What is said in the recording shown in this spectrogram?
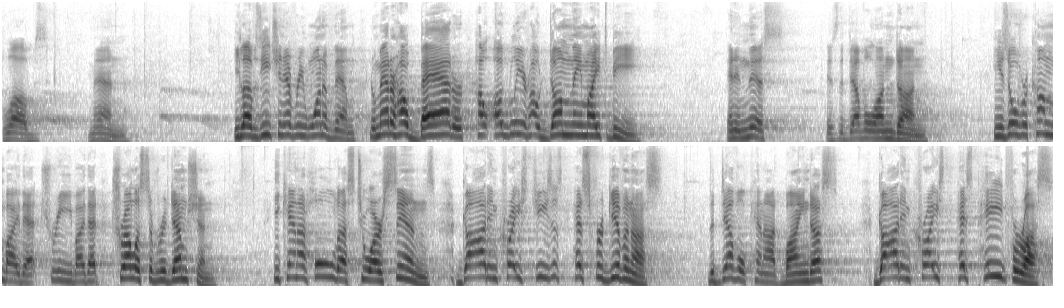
loves men. He loves each and every one of them, no matter how bad or how ugly or how dumb they might be. And in this is the devil undone. He is overcome by that tree, by that trellis of redemption. He cannot hold us to our sins. God in Christ Jesus has forgiven us. The devil cannot bind us. God in Christ has paid for us,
